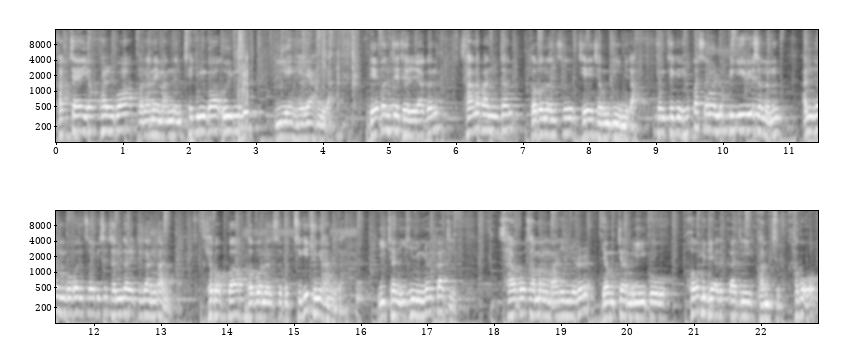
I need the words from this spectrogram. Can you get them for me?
각자의 역할과 권한에 맞는 책임과 의무를 이행해야 합니다. 네 번째 전략은 산업안전 거버넌스 재정비입니다. 정책의 효과성을 높이기 위해서는 안전보건 서비스 전달 기관 간 협업과 거버넌스 구축이 중요합니다. 2026년까지 사고 사망 만인율을 0.29 퍼밀리아드까지 감축하고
